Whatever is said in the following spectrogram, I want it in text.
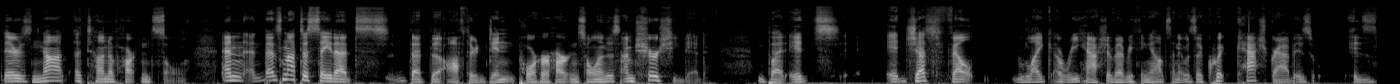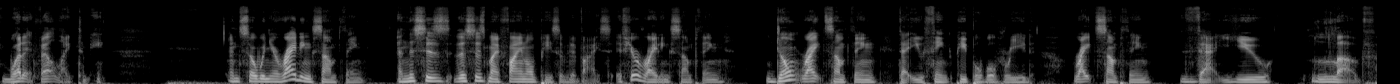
there's not a ton of heart and soul. And that's not to say that that the author didn't pour her heart and soul in this. I'm sure she did. But it's it just felt like a rehash of everything else and it was a quick cash grab is is what it felt like to me. And so when you're writing something, and this is this is my final piece of advice. If you're writing something, don't write something that you think people will read. Write something that you love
